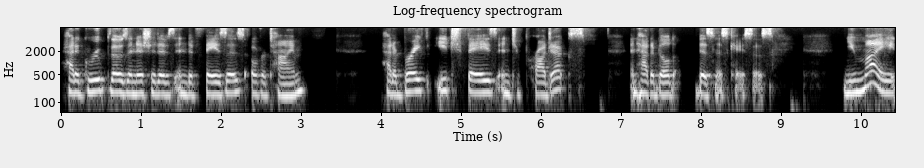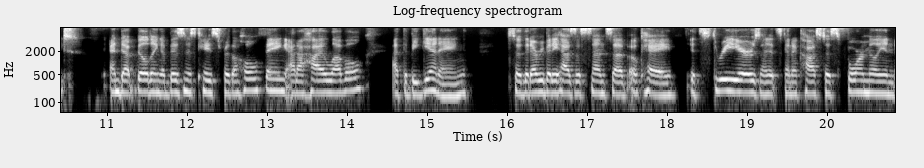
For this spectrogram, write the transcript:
how to group those initiatives into phases over time, how to break each phase into projects, and how to build business cases. You might end up building a business case for the whole thing at a high level at the beginning so that everybody has a sense of okay, it's three years and it's going to cost us $4 million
